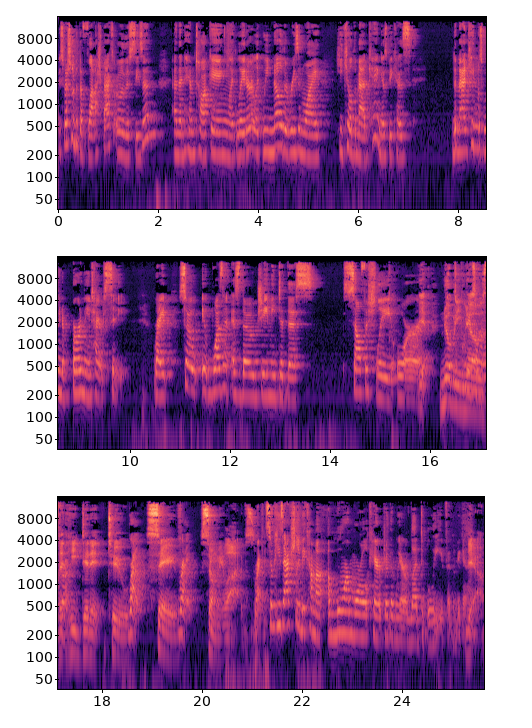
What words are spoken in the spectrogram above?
especially with the flashbacks earlier this season, and then him talking like later, like we know the reason why he killed the Mad King is because the Mad King was going to burn the entire city, right? So it wasn't as though Jaime did this selfishly or Yeah. Nobody Put yourself on knows that he did it to Right. save right. so many lives. Right. So he's actually become a, a more moral character than we are led to believe in the beginning. Yeah.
